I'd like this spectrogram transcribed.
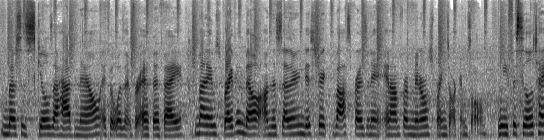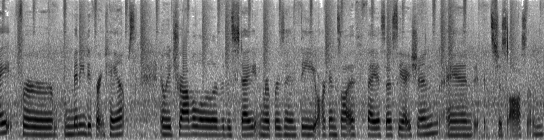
most of the skills I have now if it wasn't for FFA. My name is Braven Bell. I'm the Southern District Vice President and I'm from Mineral Springs, Arkansas. We facilitate for many different camps and we travel all over the state and represent the Arkansas FFA Association and it's just awesome.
